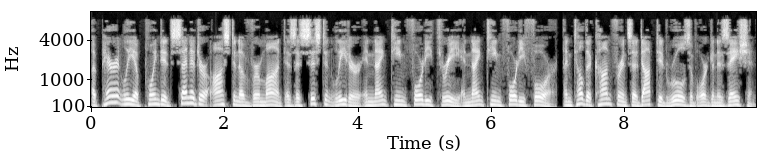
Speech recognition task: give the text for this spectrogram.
apparently appointed Senator Austin of Vermont as assistant leader in 1943 and 1944, until the conference adopted rules of organization.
